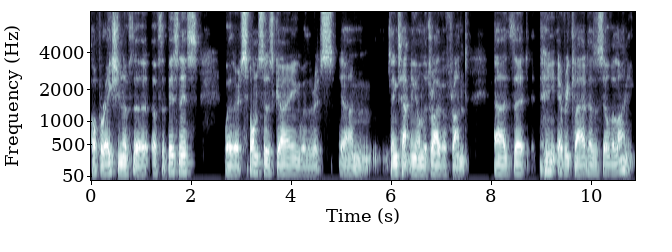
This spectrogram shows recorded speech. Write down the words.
operation of the of the business, whether it's sponsors going, whether it's um, things happening on the driver front, uh, that every cloud has a silver lining.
